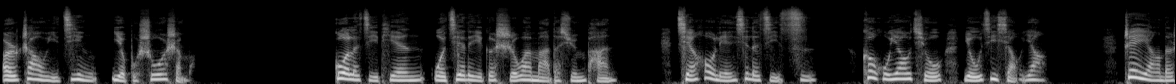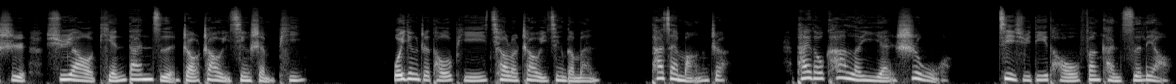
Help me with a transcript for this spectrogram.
而赵以静也不说什么。过了几天，我接了一个十万码的询盘，前后联系了几次，客户要求邮寄小样，这样的事需要填单子找赵以静审批。我硬着头皮敲了赵以静的门，他在忙着，抬头看了一眼是我，继续低头翻看资料，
